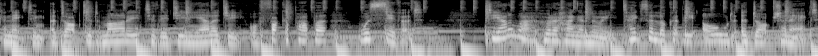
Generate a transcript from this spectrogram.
connecting adopted Māori to their genealogy or whakapapa were severed. Te Aniwa Hurihanganui takes a look at the old Adoption Act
